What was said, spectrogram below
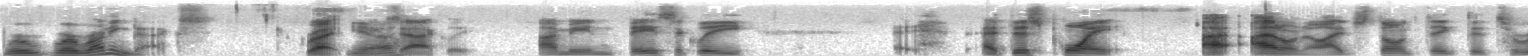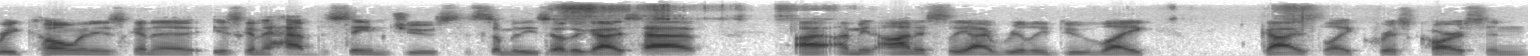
were, were running backs. Right. You know? Exactly. I mean, basically, at this point, I, I don't know. I just don't think that Tarik Cohen is gonna is gonna have the same juice that some of these other guys have. I, I mean, honestly, I really do like guys like Chris Carson.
